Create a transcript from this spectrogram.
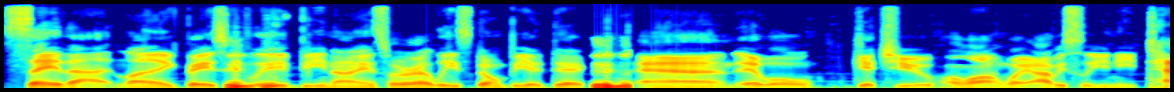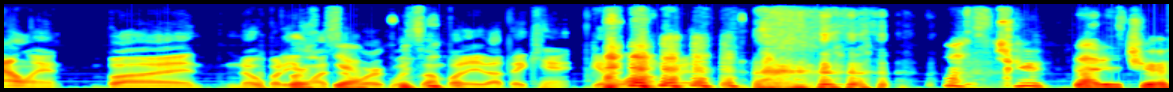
say that. Like, basically, Mm-hmm. be nice or at least don't be a dick, Mhm. and it will get you a long way. Obviously, you need talent, but nobody course, wants yeah. to work with somebody that they can't get along with. That's true. That is true.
